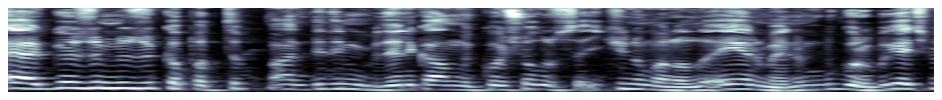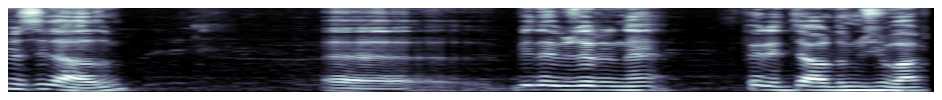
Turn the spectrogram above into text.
eğer gözümüzü kapatıp hani dediğim gibi delikanlı koşu olursa 2 numaralı Eğirmen'in bu grubu geçmesi lazım. E, bir de üzerine Ferit Yardımcı var.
